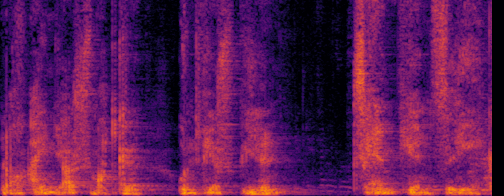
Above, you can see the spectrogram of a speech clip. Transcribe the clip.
Noch ein Jahr Schmatke und wir spielen Champions League.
